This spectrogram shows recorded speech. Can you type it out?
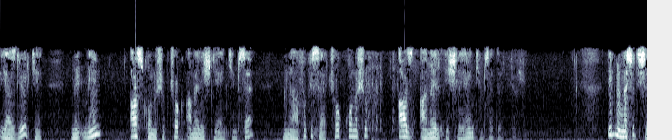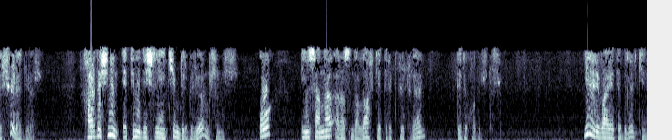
Yaz diyor ki mümin az konuşup çok amel işleyen kimse münafık ise çok konuşup az amel işleyen kimsedir diyor. İbn Mesud ise şöyle diyor. Kardeşinin etini dişleyen kimdir biliyor musunuz? O insanlar arasında laf getirip götüren dedikoducudur. Yine rivayet edilir ki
